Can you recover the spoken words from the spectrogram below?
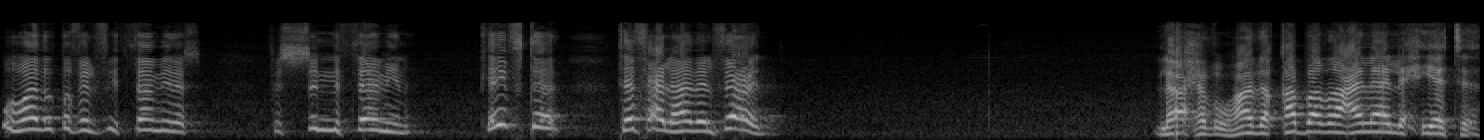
وهذا طفل في الثامنة في السن الثامنة. كيف تفعل هذا الفعل؟ لاحظوا هذا قبض على لحيته.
